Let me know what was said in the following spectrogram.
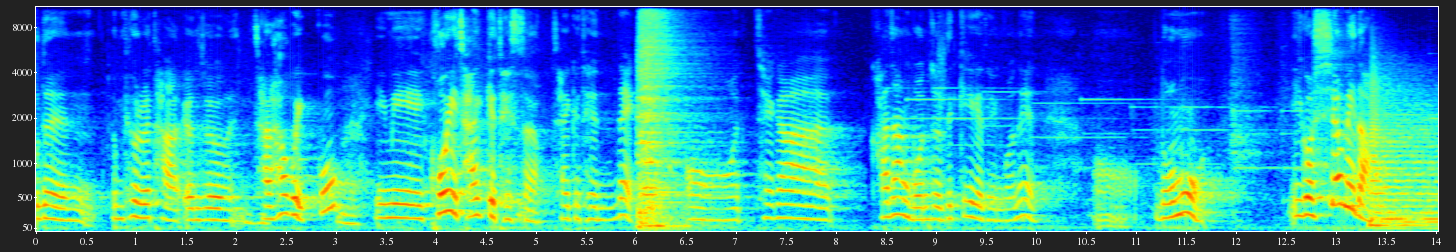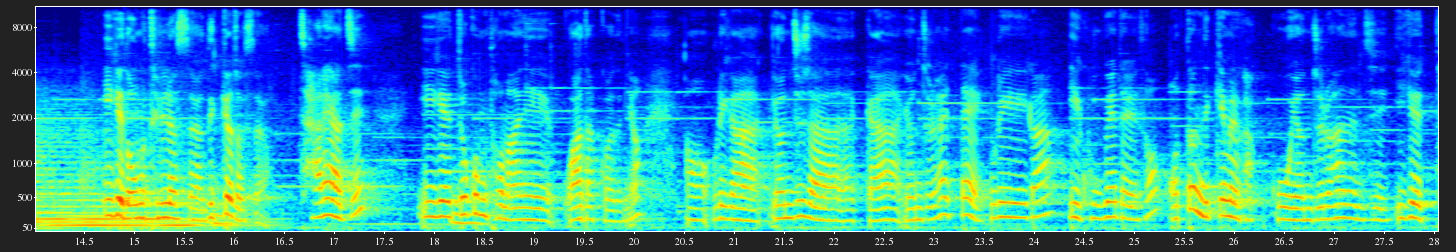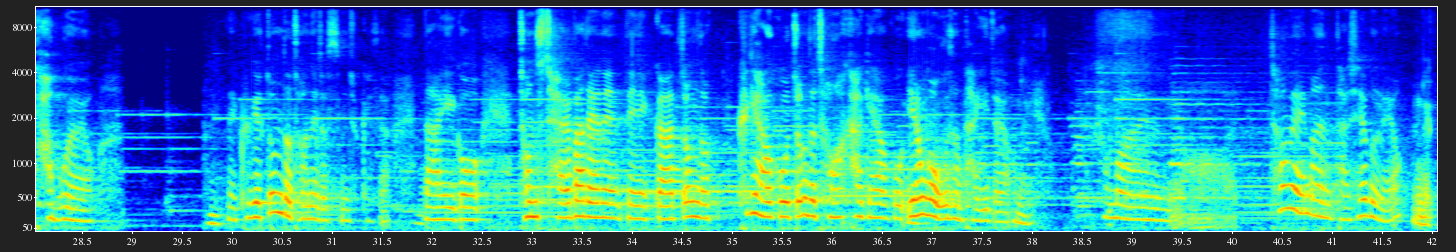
모든 음표를 다 연주 잘 하고 있고 네. 이미 거의 자기게 됐어요. 자기게 됐는데 어, 제가 가장 먼저 느끼게 된 거는 어, 너무 이거 시험이다. 이게 너무 들렸어요. 느껴졌어요. 잘해야지. 이게 조금 더 많이 와닿거든요. 어, 우리가 연주자가 연주를 할 때 우리가 이 곡에 대해서 어떤 느낌을 갖고 연주를 하는지 이게 다 보여요. 네, 그게 좀 더 전해졌으면 좋겠어요. 나 이거 점수 잘 받아야 되니까 좀 더 크게 하고 좀 더 정확하게 하고 이런 거 우선 다 잊어요. 네. 한번 어, 처음에만 다시 해볼래요? 네.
